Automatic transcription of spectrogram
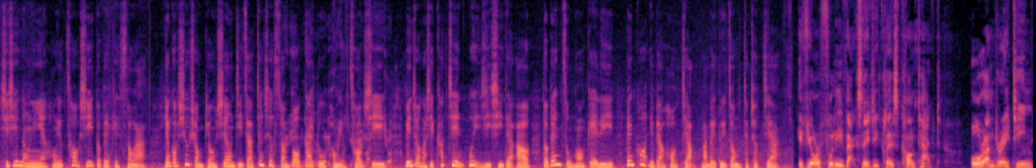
实施两年的防疫措施都要结束啊！英国首相强生二十正式宣布解除防疫措施，民众若是确诊为二十了后，都免自我隔离，免看疫苗护照，嘛未追踪接触者。If you're a fully vaccinated close contact or under 18,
